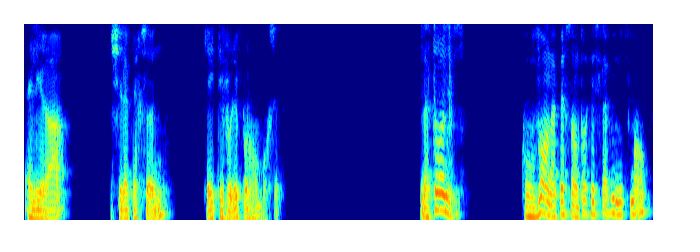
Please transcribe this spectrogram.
elle ira chez la personne qui a été volée pour le rembourser. La Torah dit qu'on vend la personne en tant qu'esclave uniquement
